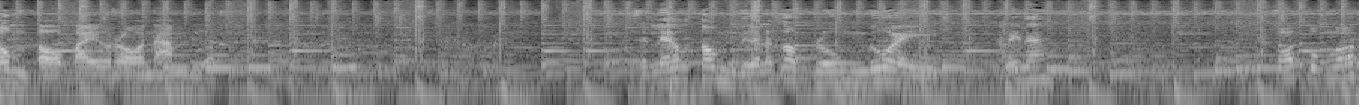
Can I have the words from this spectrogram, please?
ต้มต่อไปรอน้ำเดือด เสร็จแล้วต้มเดือดแล้วก็ปรุงด้วยอะไรนะ ซอสปรุงรส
